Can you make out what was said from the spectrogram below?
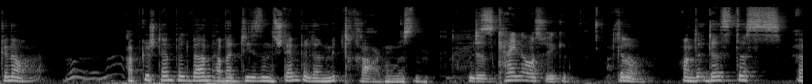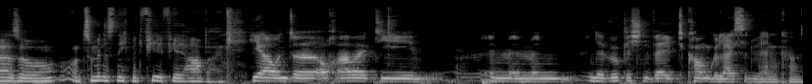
genau abgestempelt werden, aber diesen Stempel dann mittragen müssen. Und dass es keinen Ausweg gibt. Genau. Und das, das, also, zumindest nicht mit viel, viel Arbeit. Ja, und äh, auch Arbeit, die in, in, in der wirklichen Welt kaum geleistet werden kann,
